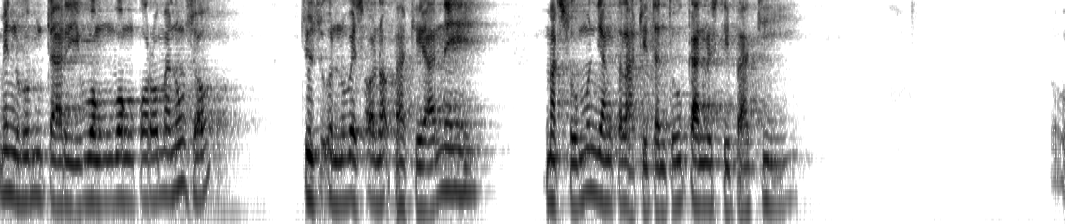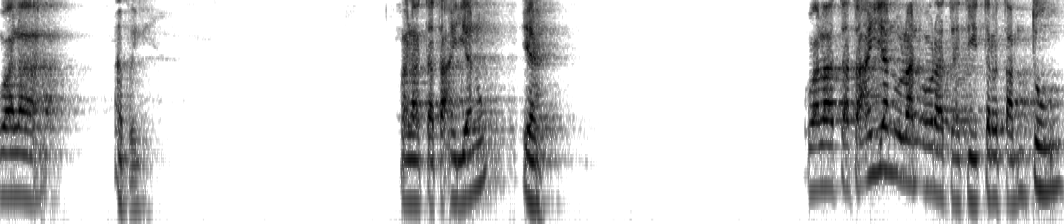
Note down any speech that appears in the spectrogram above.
minhum dari wong-wong para manungsa juz'un wis ana bagiane maksumun yang telah ditentukan wis dibagi wala apa ini? Wala tata'ayyanu ya. Wala tata'ayyanu lan ora dadi tertamtu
